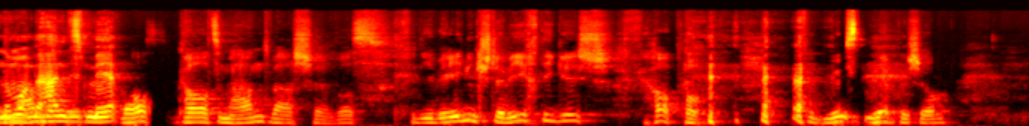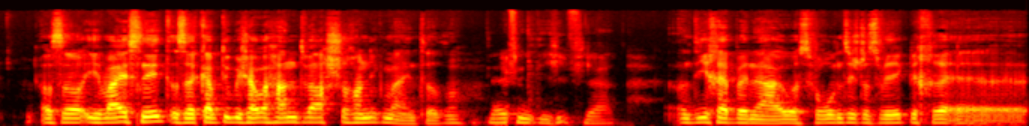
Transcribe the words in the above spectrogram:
nochmal, wir haben es mehr... Wasser zum Handwaschen, was für die wenigsten wichtig ist, aber die meisten eben schon. Also ich weiß nicht, also ich glaube, du bist auch ein Handwäscher, habe ich gemeint, oder? Definitiv, ja. Und ich eben auch. Also für uns ist das wirklich äh,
